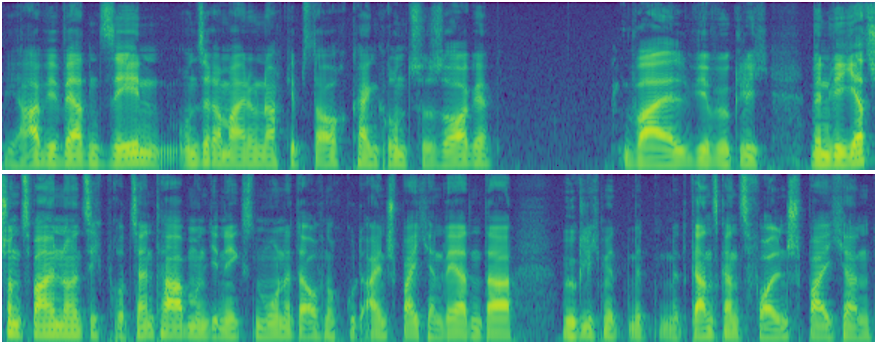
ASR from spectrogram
ja, wir werden sehen. Unserer Meinung nach gibt es da auch keinen Grund zur Sorge weil wir wirklich, wenn wir jetzt schon 92 Prozent haben und die nächsten Monate auch noch gut einspeichern werden, da wirklich mit, mit, mit ganz, ganz vollen Speichern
